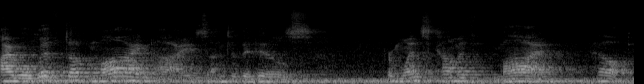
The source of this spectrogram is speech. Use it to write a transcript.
I will lift up mine eyes unto the hills, from whence cometh my help.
